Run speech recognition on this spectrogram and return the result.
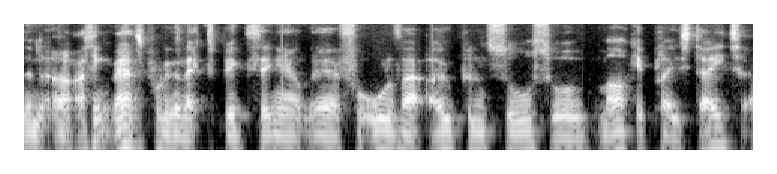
and I think that's probably the next big thing out there for all of that open source or marketplace data.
